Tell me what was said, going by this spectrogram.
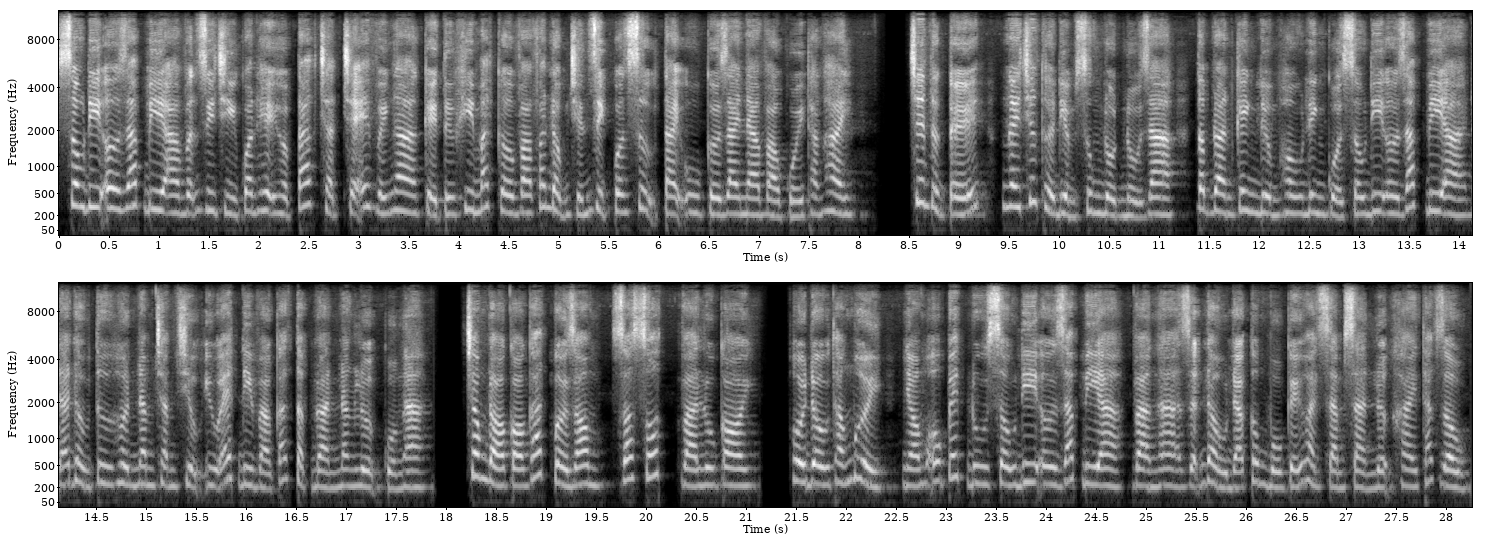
Saudi Arabia vẫn duy trì quan hệ hợp tác chặt chẽ với Nga kể từ khi Moscow phát động chiến dịch quân sự tại Ukraine vào cuối tháng 2. Trên thực tế, ngay trước thời điểm xung đột nổ ra, tập đoàn kinh đường Holding của Saudi Arabia đã đầu tư hơn 500 triệu USD vào các tập đoàn năng lượng của Nga trong đó có Gazprom, Rosneft và Lukoil. Hồi đầu tháng 10, nhóm OPEC du Saudi Arabia và Nga dẫn đầu đã công bố kế hoạch giảm sản lượng khai thác dầu.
